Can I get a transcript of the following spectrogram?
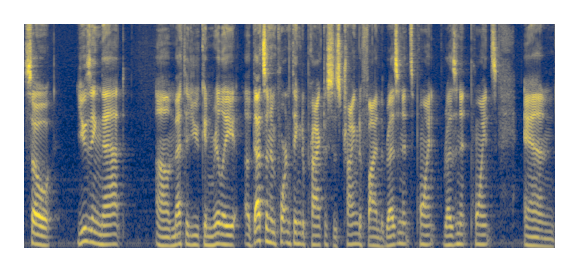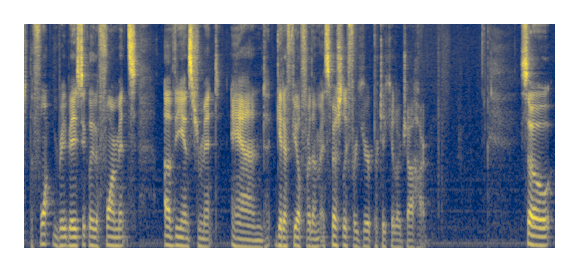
So using that um, method, you can really, uh, that's an important thing to practice is trying to find the resonance point, resonant points and the form, basically the formants of the instrument and get a feel for them, especially for your particular jaw harp. So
